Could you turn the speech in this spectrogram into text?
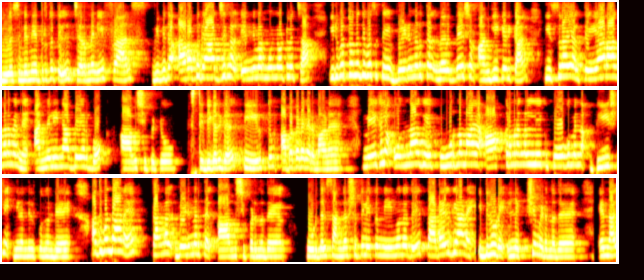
യു എസിന്റെ നേതൃത്വത്തിൽ ജർമ്മനി ഫ്രാൻസ് വിവിധ അറബ് രാജ്യങ്ങൾ എന്നിവർ മുന്നോട്ട് വെച്ച ഇരുപത്തൊന്ന് ദിവസത്തെ വെടിനിർത്തൽ നിർദ്ദേശം അംഗീകരിക്കാൻ ഇസ്രായേൽ തയ്യാറാകണമെന്ന് അന്നലീന ബെയർബോക്ക് ആവശ്യപ്പെട്ടു. സ്ഥിതിഗതികൾ തീർത്തും അപകടകരമാണ്. മേഖല ഒന്നാകെ പൂർണമായ ആക്രമണങ്ങളിലേക്ക് പോകുമെന്ന ഭീഷണി നിലനിൽക്കുന്നുണ്ട്. അതുകൊണ്ടാണ് തങ്ങൾ വെടിനിർത്തൽ ആവശ്യപ്പെടുന്നത്. കൂടുതൽ സംഘർഷത്തിലേക്ക് നീങ്ങുന്നത് തടയുകയാണ് ഇതിലൂടെ ലക്ഷ്യമിടുന്നത്. എന്നാൽ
